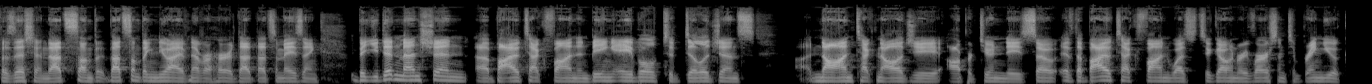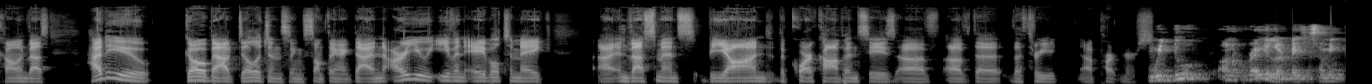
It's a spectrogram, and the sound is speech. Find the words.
position. That's something that's something new I've never heard. That that's amazing. But you did mention a biotech fund and being able to diligence uh, non-technology opportunities. So if the biotech fund was to go in reverse and to bring you a co-invest, how do you go about diligencing something like that? And are you even able to make uh, investments beyond the core competencies of of the the three uh, partners? We do on a regular basis. I mean,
